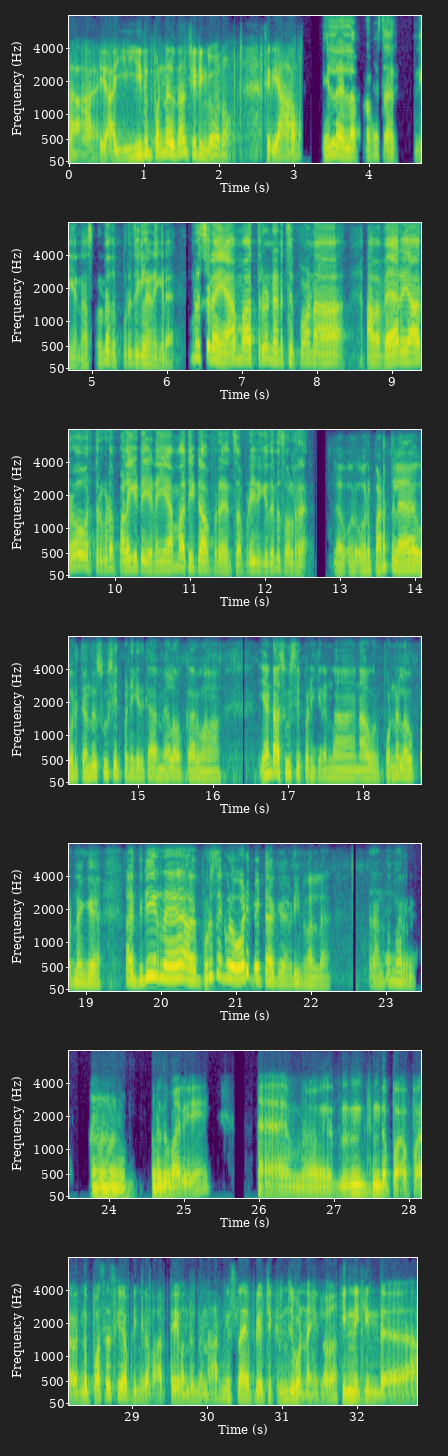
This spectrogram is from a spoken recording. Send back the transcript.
இது பண்ணது தான் சீட்டிங்ல வரும். சரியா? அவன் இல்ல, இல்ல புரொஃபசர். நீங்க நான் சொன்னத புரிஞ்சுக்கலன்னு நெனைக்கிறேன். புருஷன ஏமாத்தணும்னு நெனச்சு போனா, அவன் வேற யாரோ ஒருத்தர் கூட பழகிட்டு என்னைய ஏமாத்திட்டான் ஃபிரெண்ட்ஸ் அப்படிங்குதுன்னு சொல்றேன். இல்ல ஒரு ஒரு படத்துல ஒருத்தன் வந்து சூசைட் பண்ணிக்கிறதுக்காக மேல உட்காருவான். ஏன்டா சூசைட் பண்ணிக்கிறேன்னா, நான் ஒரு பொண்ண லவ் பண்ணேங்க. அது திடீர்னு அவன் புருஷன் கூட ஓடி போயிட்டாங்க அப்படின்னுவான்ல. அது அந்த மாரி இருக்கு. இந்த அ இந்த இந்த பொசசிவ் அப்படிங்கிற வார்த்தையை வந்து இந்த நார்மிஸ்லாம் எப்படி வச்சு கிரிஞ்சு பண்ணாங்களோ, இன்னைக்கு இந்த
